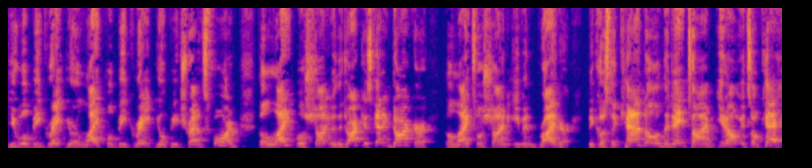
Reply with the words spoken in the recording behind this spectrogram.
You will be great. Your life will be great. You'll be transformed. The light will shine. The dark is getting darker. The lights will shine even brighter because the candle in the daytime, you know, it's okay.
